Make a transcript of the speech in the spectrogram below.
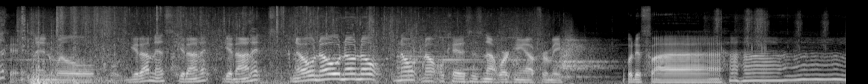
Okay, and then we'll, we'll get on this. Get on it. Get on it. No, no, no, no, no, no. Okay, this is not working out for me. What if I?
